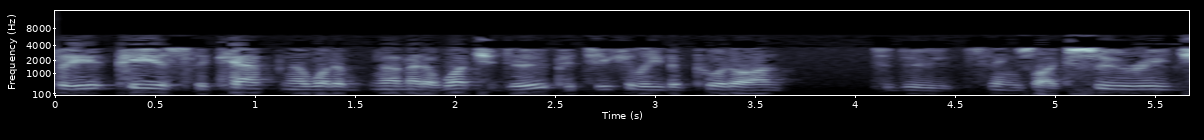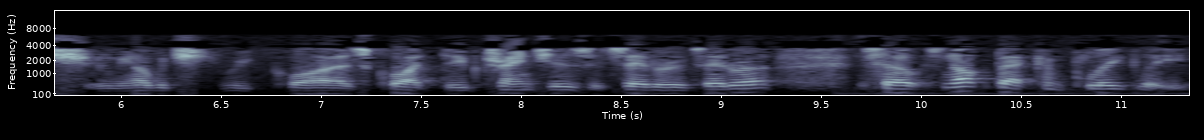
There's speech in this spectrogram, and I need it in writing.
pierce the cap no, what, no matter what you do, particularly to put on to do things like sewerage, you know, which requires quite deep trenches, etc., etc. So it's knocked back completely.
